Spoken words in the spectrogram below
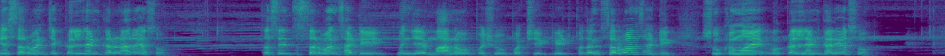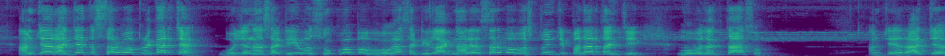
हे सर्वांचे कल्याण करणारे असो. तसेच सर्वांसाठी म्हणजे मानव पशु पक्षी कीट पतंग सर्वांसाठी सुखमय व कल्याणकारी असो. आमच्या राज्यात सर्व प्रकारच्या भोजनासाठी व सुखोपभोगासाठी लागणाऱ्या सर्व वस्तूंची पदार्थांची मुबलकता असो. आमचे राज्य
